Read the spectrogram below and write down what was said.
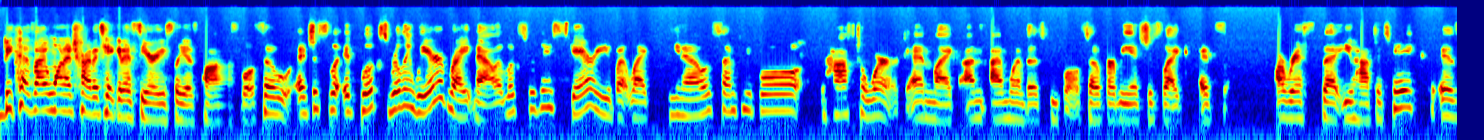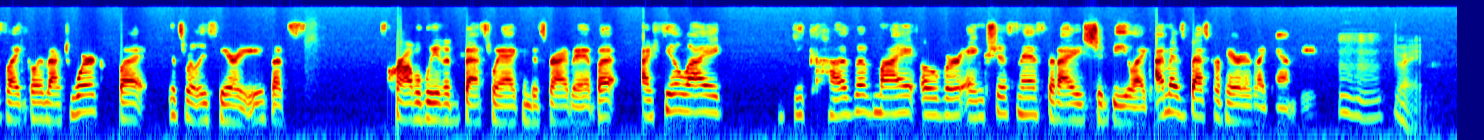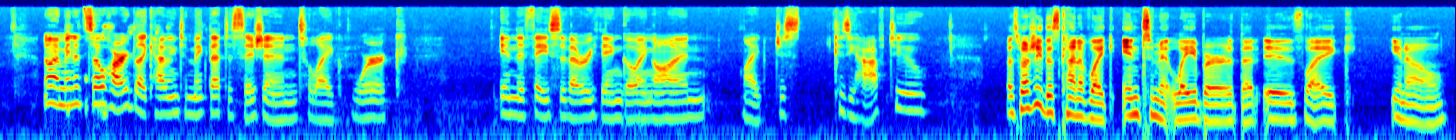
because I want to try to take it as seriously as possible. So it just it looks really weird right now. It looks really scary, but like you know, some people have to work, and like I'm I'm one of those people. So for me, it's just like it's a risk that you have to take is like going back to work, but it's really scary. That's probably the best way I can describe it. But I feel like because of my over anxiousness that I should be like I'm as best prepared as I can be. Mm-hmm. Right. No, I mean it's so hard, like having to make that decision to like work in the face of everything going on, like just because you have to. Especially this kind of like intimate labor that is like, you know, y-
